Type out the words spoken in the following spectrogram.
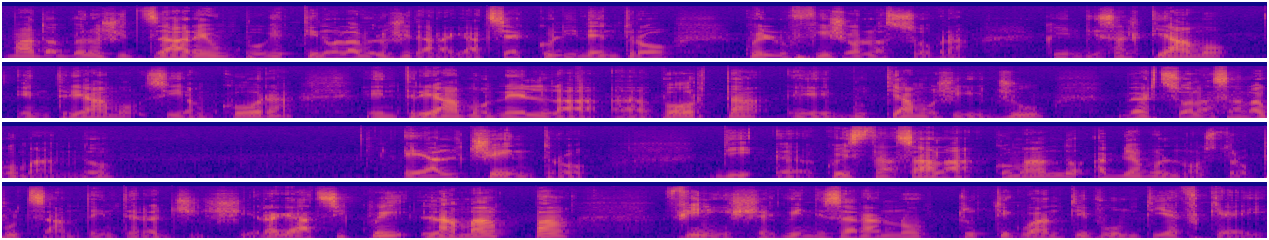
Vado a velocizzare un pochettino la velocità ragazzi, ecco lì dentro quell'ufficio là sopra. Quindi saltiamo, entriamo, sì ancora, entriamo nella uh, porta e buttiamoci giù verso la sala comando e al centro di eh, questa sala comando abbiamo il nostro pulsante interagisci. Ragazzi, qui la mappa finisce, quindi saranno tutti quanti punti FK.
